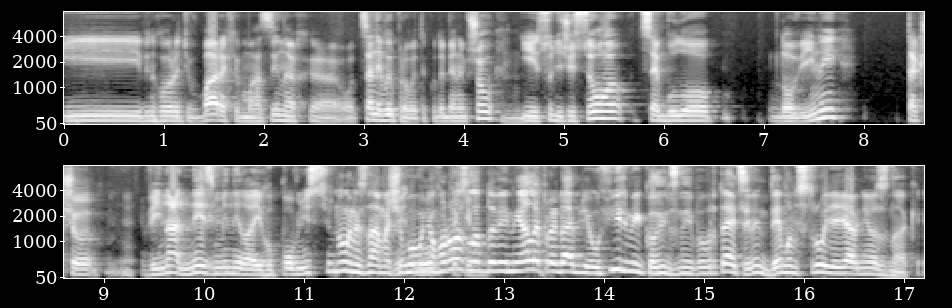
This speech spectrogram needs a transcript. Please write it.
І він говорить в барах і в магазинах. Е, от, Це не виправити, куди б я не пішов. Mm-hmm. І судячи з цього, це було до війни. Так що війна не змінила його повністю. Ну, ми не знаємо, чи був у нього розлад таким... до війни, але принаймні у фільмі, коли він з неї повертається, він демонструє явні ознаки.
